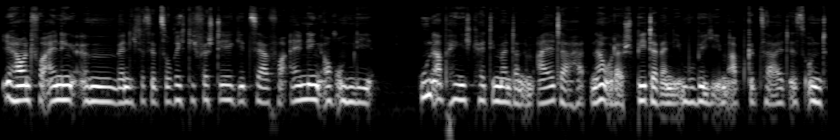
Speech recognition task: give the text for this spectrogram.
Ja, und vor allen Dingen, ähm, wenn ich das jetzt so richtig verstehe, geht es ja vor allen Dingen auch um die Unabhängigkeit, die man dann im Alter hat, ne? oder später, wenn die Immobilie eben abgezahlt ist. Und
